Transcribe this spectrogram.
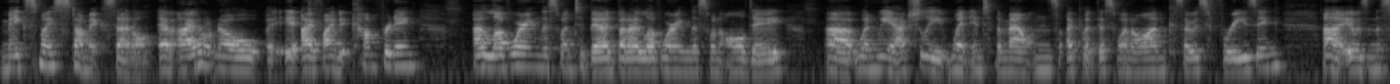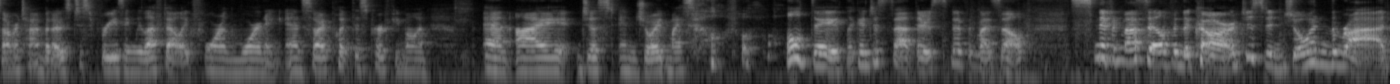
makes my stomach settle and I don't know, it, I find it comforting. I love wearing this one to bed, but I love wearing this one all day. Uh, when we actually went into the mountains, I put this one on because I was freezing. Uh, it was in the summertime, but I was just freezing. We left out like four in the morning. And so I put this perfume on and I just enjoyed myself all day. Like I just sat there sniffing myself, sniffing myself in the car, just enjoying the ride.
